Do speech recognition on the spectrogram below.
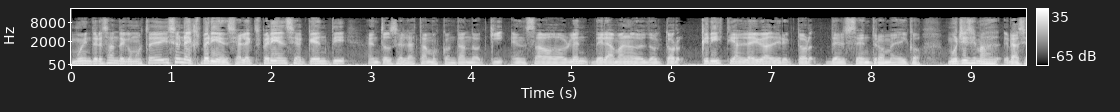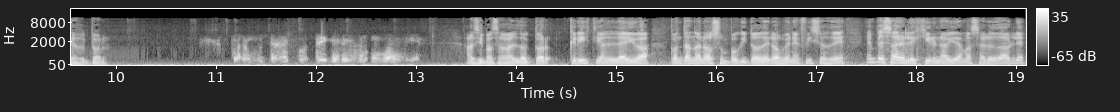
muy interesante, como usted dice, una experiencia, la experiencia Kenti, entonces la estamos contando aquí en Sábado Blend de la mano del doctor Cristian Leiva, director del Centro Médico. Muchísimas gracias, doctor. Bueno, muchas gracias a usted Así pasaba el doctor Cristian Leiva contándonos un poquito de los beneficios de empezar a elegir una vida más saludable.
